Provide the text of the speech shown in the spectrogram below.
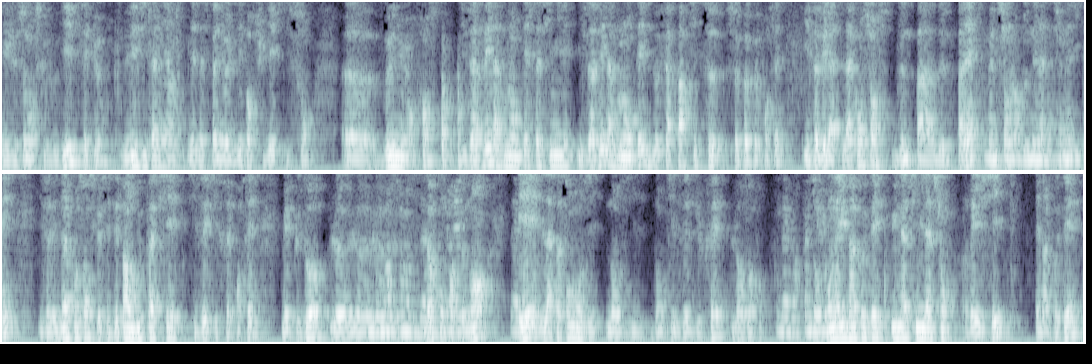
Et justement, ce que je vous dis, c'est que les Italiens, les Espagnols, les Portugais qui sont euh, venus en France, ils avaient la volonté de s'assimiler, ils avaient la volonté de faire partie de ce, peuple français, ils avaient la, la, conscience de ne pas de ne pas l'être, même si on leur donnait la nationalité, ils avaient bien conscience que c'était pas un bout de papier qui faisait qu'ils seraient français, mais plutôt le, le, leur comportement et la façon dont ils, dont, ils, dont ils éduqueraient leurs enfants. Donc on a eu d'un côté une assimilation réussie et d'un côté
